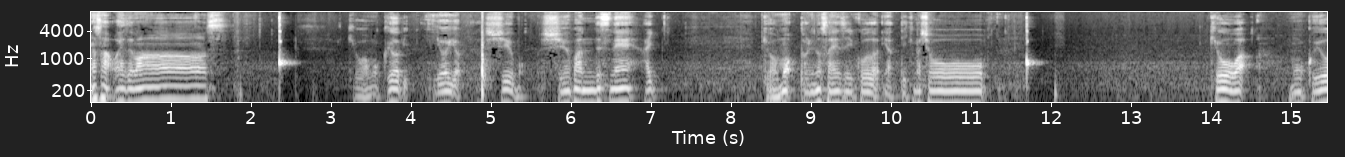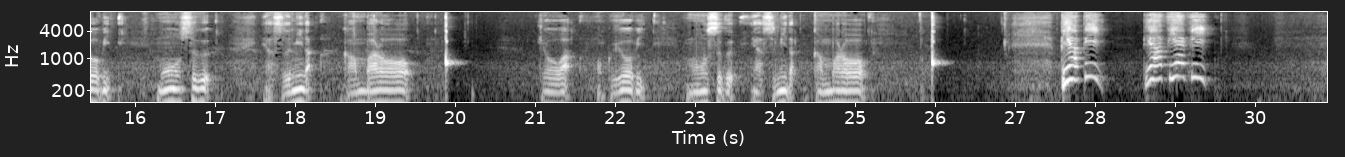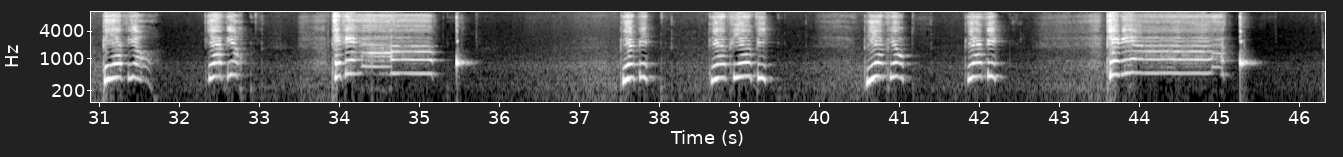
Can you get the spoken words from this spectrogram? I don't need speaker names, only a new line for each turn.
皆さんおはようございます。今日は木曜日、いよいよ週も終盤ですね。はい。今日も鳥のサイズリコードやっていきましょう。今日は木曜日、もうすぐ休みだ。頑張ろう。今日は木曜日、もうすぐ休みだ。頑張ろう。ピアピーピアピアピーピアピヨピアピヨピアピヨピアピピアピアピピアピヨピアピピアピヨ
